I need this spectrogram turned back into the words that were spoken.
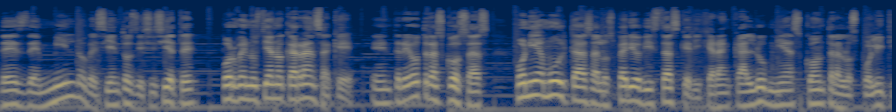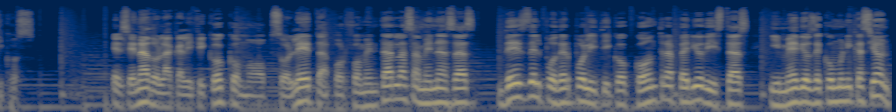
desde 1917 por Venustiano Carranza que, entre otras cosas, ponía multas a los periodistas que dijeran calumnias contra los políticos. El Senado la calificó como obsoleta por fomentar las amenazas desde el poder político contra periodistas y medios de comunicación,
